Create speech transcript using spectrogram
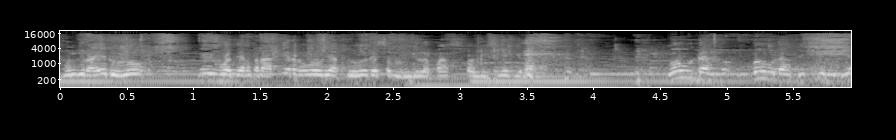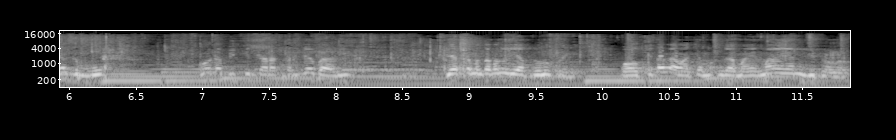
mundur aja dulu. Ini buat yang terakhir lo lihat dulu deh sebelum dilepas kondisinya gimana. Gua udah gua udah bikin dia gemuk. Gua udah bikin karakternya balik biar teman-teman lihat dulu Pri bahwa kita nggak macam nggak main-main gitu loh.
